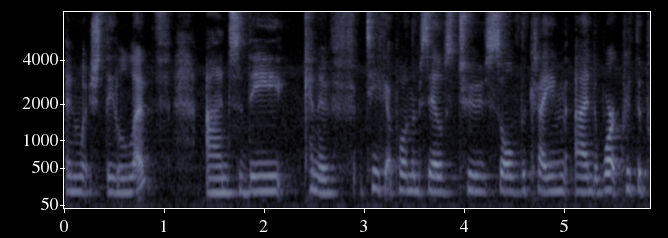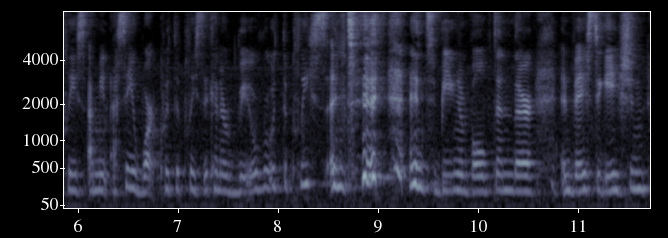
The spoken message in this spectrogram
in which they live and so they kind of take it upon themselves to solve the crime and work with the police i mean i say work with the police they kind of railroad the police into into being involved in their investigation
